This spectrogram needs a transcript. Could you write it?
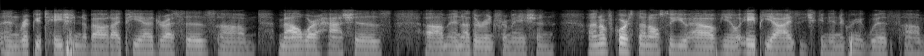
and reputation about IP addresses, um, malware hashes, um, and other information. And of course, then also you have you know APIs that you can integrate with um,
